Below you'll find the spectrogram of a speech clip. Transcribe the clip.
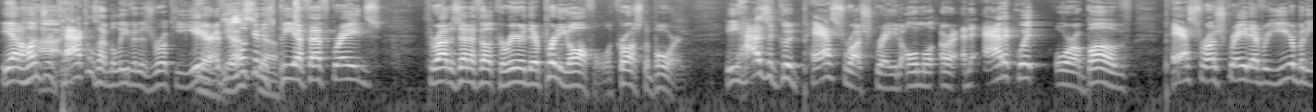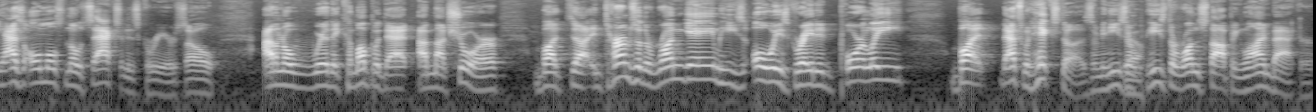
He had 100 tackles, I believe, in his rookie year. Yeah, if you yes, look at his PFF grades throughout his NFL career, they're pretty awful across the board. He has a good pass rush grade, almost or an adequate or above pass rush grade every year, but he has almost no sacks in his career. So I don't know where they come up with that. I'm not sure. But uh, in terms of the run game, he's always graded poorly. But that's what Hicks does. I mean, he's a, he's the run stopping linebacker.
